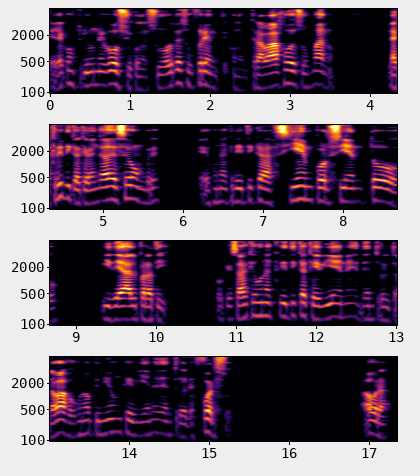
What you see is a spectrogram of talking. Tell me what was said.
que haya construido un negocio con el sudor de su frente, con el trabajo de sus manos, la crítica que venga de ese hombre es una crítica 100% ideal para ti. Porque sabes que es una crítica que viene dentro del trabajo, es una opinión que viene dentro del esfuerzo. Ahora,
